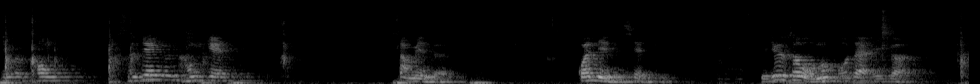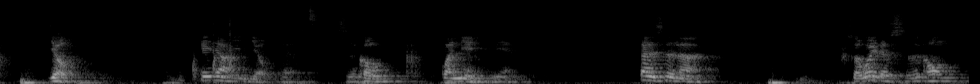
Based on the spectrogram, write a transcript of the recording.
一个空，时间跟空间上面的观念的限制。也就是说，我们活在一个有偏向于有的时空观念里面。但是呢，所谓的时空，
